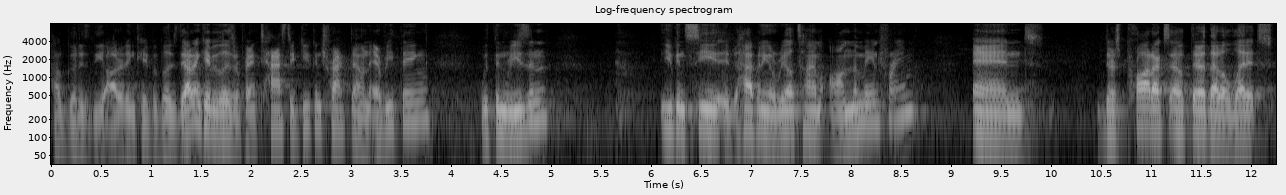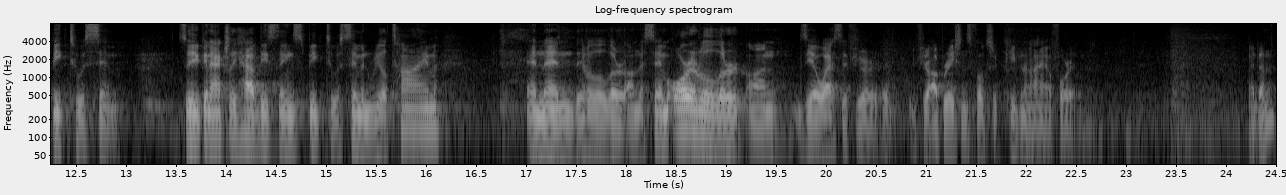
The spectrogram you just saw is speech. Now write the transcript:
how good is the auditing capabilities? The auditing capabilities are fantastic. You can track down everything within reason. You can see it happening in real time on the mainframe, and there's products out there that'll let it speak to a SIM. So you can actually have these things speak to a SIM in real time, and then it'll alert on the SIM, or it'll alert on ZOS if your if your operations folks are keeping an eye out for it. Am I done?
